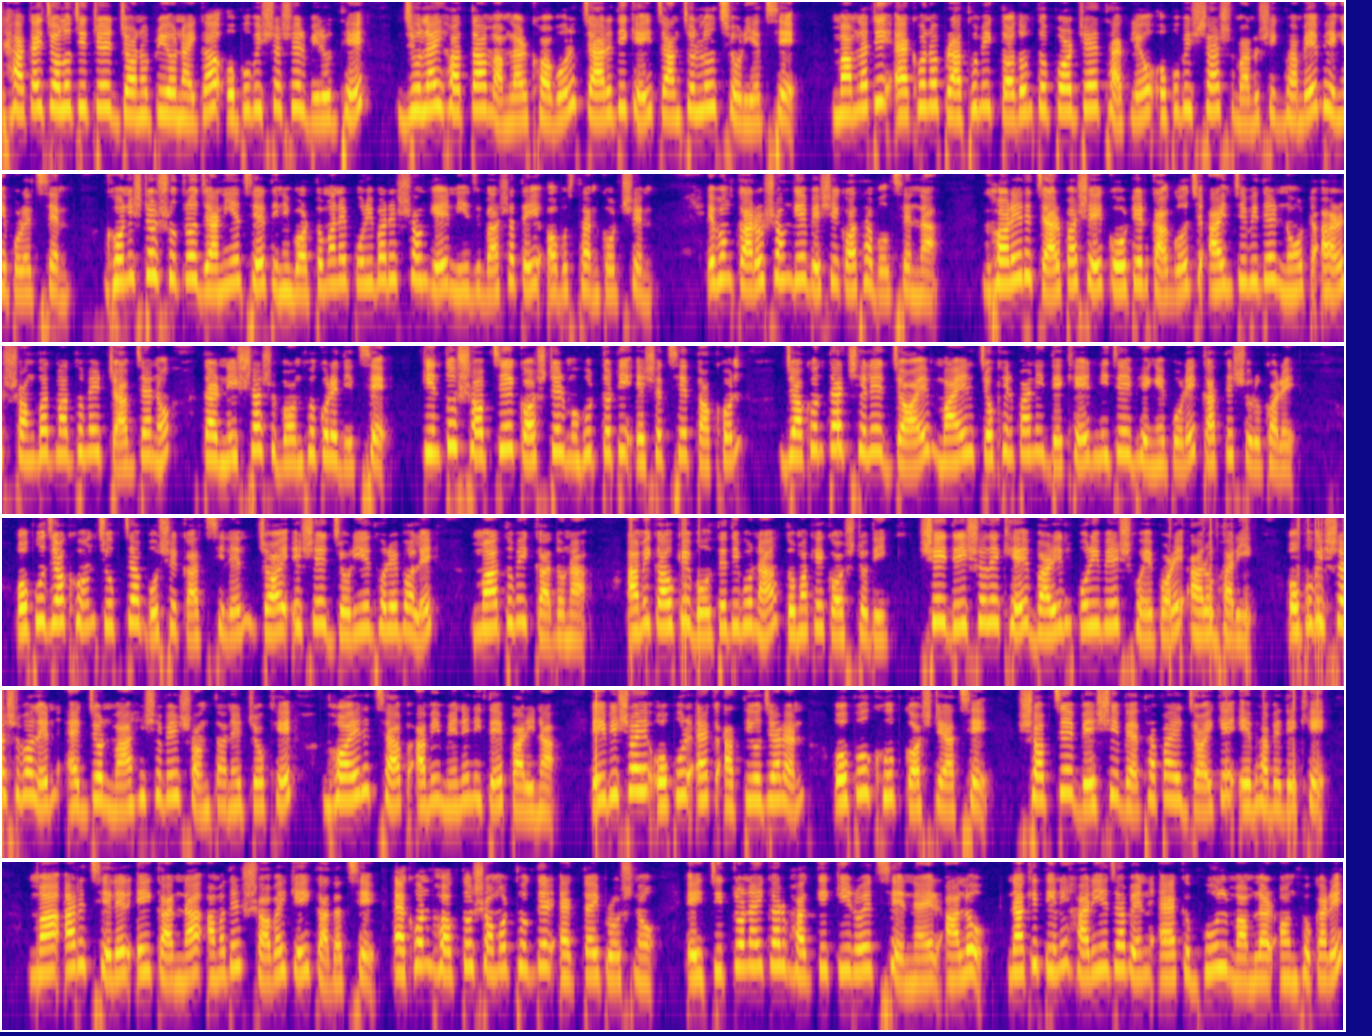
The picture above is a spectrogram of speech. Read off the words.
ঢাকায় চলচ্চিত্রের জনপ্রিয় নায়িকা অপু বিশ্বাসের বিরুদ্ধে জুলাই হত্যা মামলার খবর চারিদিকেই চাঞ্চল্য ছড়িয়েছে। মামলাটি এখনও প্রাথমিক তদন্ত পর্যায়ে থাকলেও অপু বিশ্বাস মানসিকভাবে ভেঙে পড়েছেন। ঘনিষ্ঠ সূত্র জানিয়েছে, তিনি বর্তমানে পরিবারের সঙ্গে নিজ বাসাতেই অবস্থান করছেন এবং কারোর সঙ্গে বেশি কথা বলছেন না। ঘরের চারপাশে কোর্টের কাগজ, আইনজীবীদের নোট আর সংবাদ মাধ্যমের চাপ যেন তার নিঃশ্বাস বন্ধ করে দিচ্ছে। কিন্তু সবচেয়ে কষ্টের মুহূর্তটি এসেছে তখন, যখন তার ছেলে জয় মায়ের চোখের পানি দেখে নিজেই ভেঙে পড়ে, কাঁদতে শুরু করে। অপু যখন চুপচাপ বসে কাঁদছিলেন, জয় এসে জড়িয়ে ধরে বলে, মা, তুমি কাঁদো না। আমি কাউকে বলতে দিব না, তোমাকে কষ্ট দিক। সেই দৃশ্য দেখে বাড়ির পরিবেশ হয়ে পড়ে আরও ভারী। অপু বিশ্বাস বলেন, একজন মা হিসেবে সন্তানের চোখে ভয়ের ছাপ আমি মেনে নিতে পারি না। এই বিষয়ে অপুর এক আত্মীয় জানান, অপু খুব কষ্টে আছে। সবচেয়ে বেশি ব্যথা পায় জয়কে এভাবে দেখে। মা আর ছেলের এই কান্না আমাদের সবাইকেই কাঁদাচ্ছে। এখন ভক্ত সমর্থকদের একটাই প্রশ্ন, এই চিত্রনায়িকার ভাগ্যে কি রয়েছে ন্যায়ের আলো? নাকি তিনি হারিয়ে যাবেন এক ভুল মামলার অন্ধকারে?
